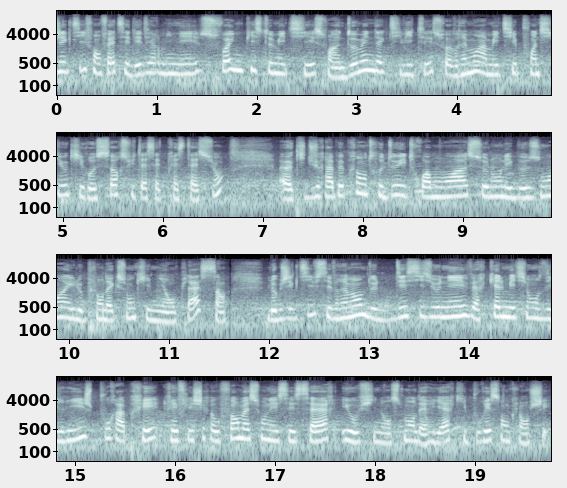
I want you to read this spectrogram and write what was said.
L'objectif en fait, c'est déterminer soit une piste métier, soit un domaine d'activité, soit vraiment un métier pointilleux qui ressort suite à cette prestation, euh, qui dure à peu près entre deux et trois mois selon les besoins et le plan d'action qui est mis en place. L'objectif, c'est vraiment de décisionner vers quel métier on se dirige pour après réfléchir aux formations nécessaires et au financement derrière qui pourrait s'enclencher.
